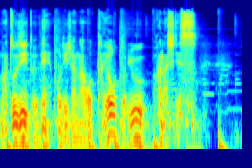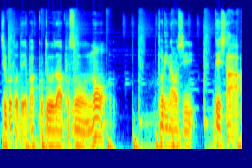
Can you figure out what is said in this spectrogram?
マツ爺というね、おじいちゃんがおったよという話です。ということで、バックトゥーザプスーンの撮り直しでした。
